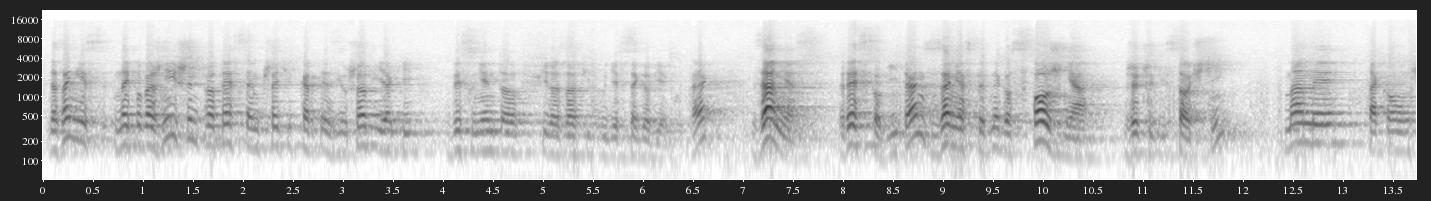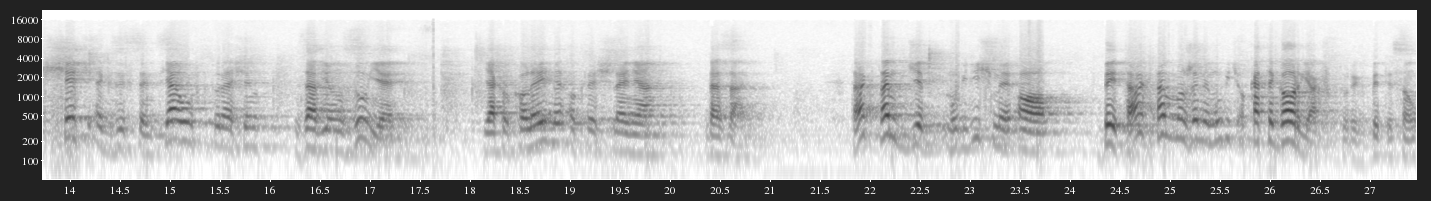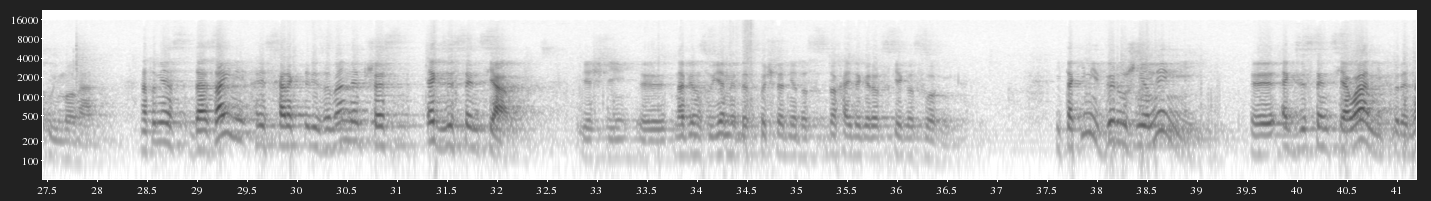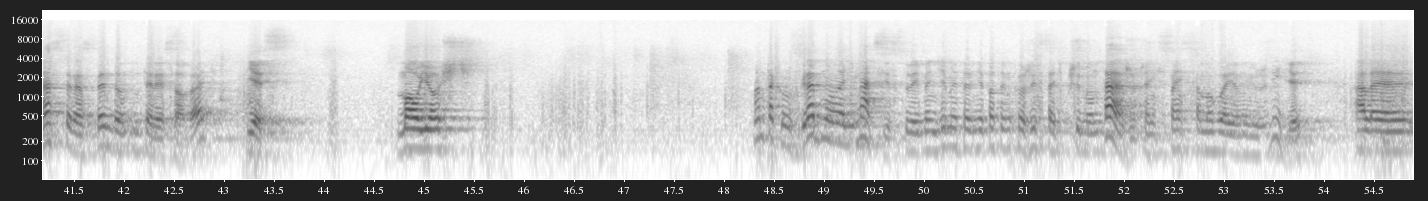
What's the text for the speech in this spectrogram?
Dasein jest najpoważniejszym protestem przeciw Kartezjuszowi, jaki wysunięto w filozofii XX wieku. Tak? Zamiast res cogitans, zamiast pewnego stworzenia rzeczywistości, mamy taką sieć egzystencjałów, która się zawiązuje jako kolejne określenia Dasein. Tak? Tam, gdzie mówiliśmy o bytach, tam możemy mówić o kategoriach, w których byty są ujmowane. Natomiast Dasein jest charakteryzowane przez egzystencjałów, jeśli y, nawiązujemy bezpośrednio do, do heideggerowskiego słownika. I takimi wyróżnionymi y, egzystencjałami, które nas teraz będą interesować, jest mojość. Mam taką zgrabną animację, z której będziemy pewnie potem korzystać przy montażu. Część z Państwa mogła ją już widzieć, ale y,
